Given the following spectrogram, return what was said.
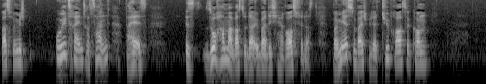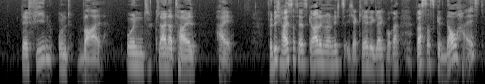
war es für mich ultra interessant, weil es ist so Hammer, was du da über dich herausfindest. Bei mir ist zum Beispiel der Typ rausgekommen, Delfin und Wal. Und kleiner Teil Hai. Für dich heißt das jetzt gerade noch nichts. Ich erkläre dir gleich, woran, was das genau heißt.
